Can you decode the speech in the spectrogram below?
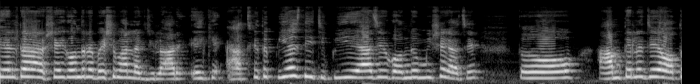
তেলটা, সেই গন্ধটা বেশি ভালো লাগছিল। আর এই আজকে তো পেঁয়াজ দিয়েছি, পেঁয়াজের গন্ধ মিশে গেছে, তো আম তেলের যে অত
